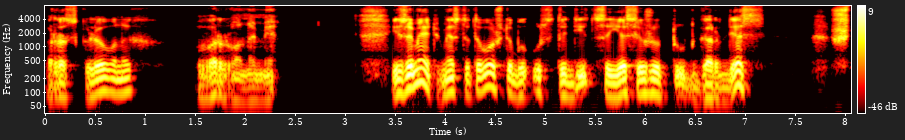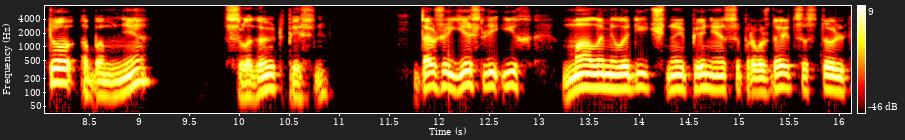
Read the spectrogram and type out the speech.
расклеванных воронами. И заметь, вместо того, чтобы устыдиться, я сижу тут, гордясь, что обо мне слагают песни. Даже если их маломелодичное пение сопровождается столь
